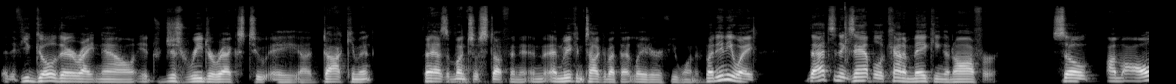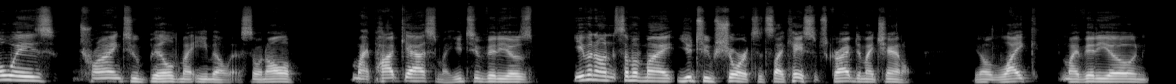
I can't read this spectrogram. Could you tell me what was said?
And if you go there right now, it just redirects to a uh, document that has a bunch of stuff in it. And, and we can talk about that later if you want it. But anyway, that's an example of kind of making an offer. So I'm always trying to build my email list. So in all of my podcasts, my YouTube videos, even on some of my YouTube shorts, it's like, hey, subscribe to my channel. You know, like my video and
